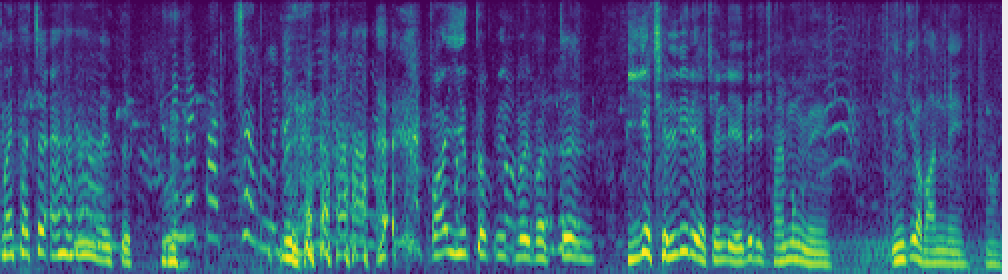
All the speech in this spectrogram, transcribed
my 파차 아, like this. My pacar loh. Why you talk with my 파차? 이게 젤리래요 젤리. 애들이 잘 먹네. 인기가 많네. 어.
